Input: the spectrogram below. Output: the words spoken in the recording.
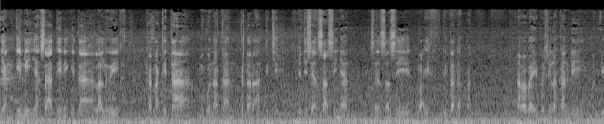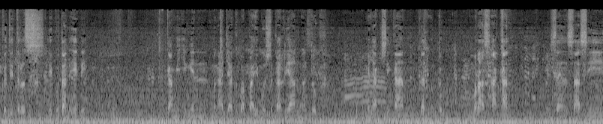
yang ini yang saat ini kita lalui karena kita menggunakan kendaraan kecil. Jadi sensasinya sensasi Taif kita dapat. Nah Bapak Ibu silahkan diikuti terus liputan ini kami ingin mengajak Bapak Ibu sekalian untuk menyaksikan dan untuk merasakan sensasi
